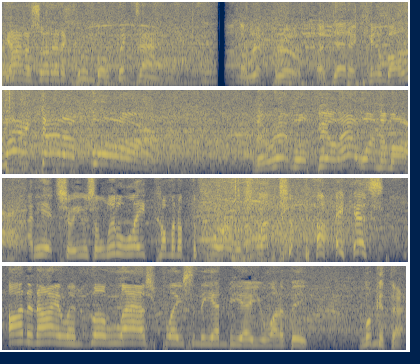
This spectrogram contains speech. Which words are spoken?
Giannis Antetokounmpo, big time. On the rip through, Antetokounmpo lanked on the floor. The rim will feel that one tomorrow. Got hit, so he was a little late coming up the floor, which left Tobias on an island, the last place in the NBA you want to be. Look at that.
